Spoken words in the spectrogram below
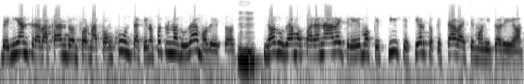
venían trabajando en forma conjunta, que nosotros no dudamos de eso, no dudamos para nada y creemos que sí, que es cierto que estaba ese monitoreo.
